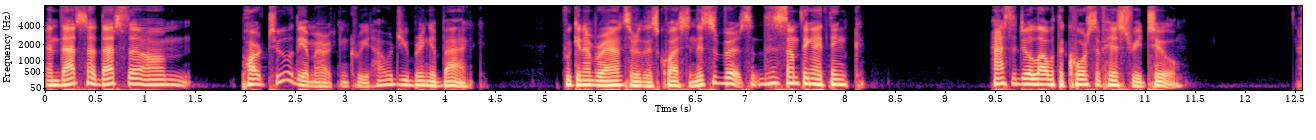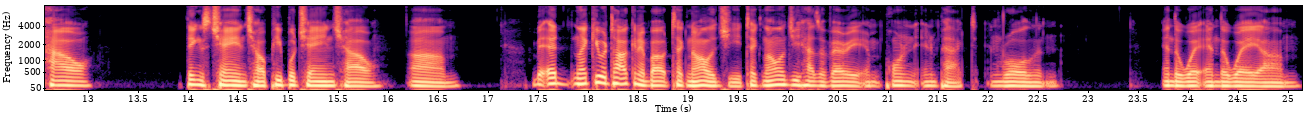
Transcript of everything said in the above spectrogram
and that's a, that's the um part two of the American Creed. How would you bring it back? We can ever answer this question, this is very, this is something I think has to do a lot with the course of history too. How things change, how people change, how um it, like you were talking about technology. Technology has a very important impact and role in in the way and the way um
